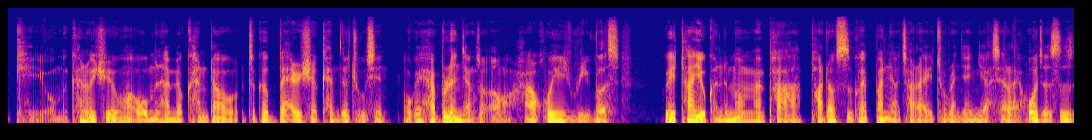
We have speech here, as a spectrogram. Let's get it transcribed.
，OK，我们看回去的话，我们还没有看到这个 bearish candle 出现。OK，还不能讲说哦，它会 reverse。OK，它有可能慢慢爬，爬到四块半鸟才来突然间压下来，或者是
